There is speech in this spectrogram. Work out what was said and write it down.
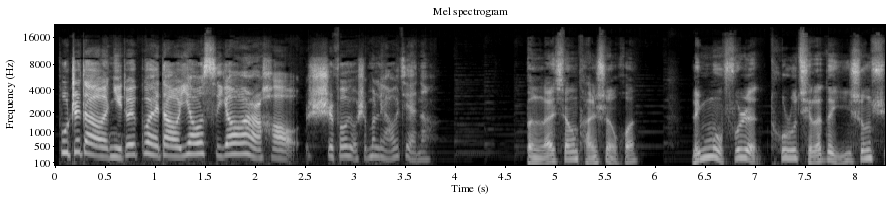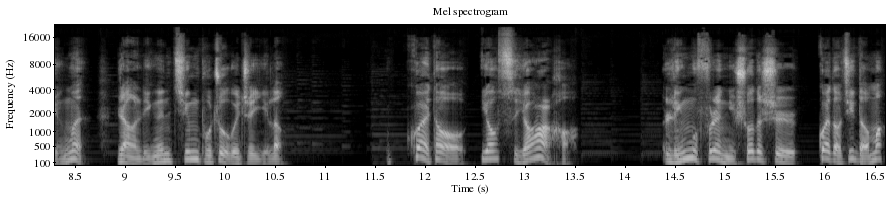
不知道你对怪盗幺四幺二号是否有什么了解呢？本来相谈甚欢。铃木夫人突如其来的一声询问，让林恩禁不住为之一愣。怪盗幺四幺二号，铃木夫人，你说的是怪盗基德吗？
